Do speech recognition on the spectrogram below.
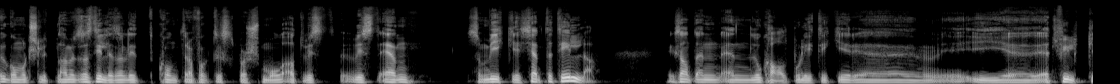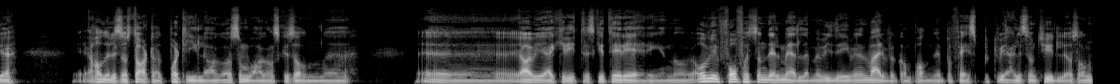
gå mot slutten her, men så stille et litt kontrafaktisk spørsmål at hvis, hvis, en som vi ikke kjente til, da, en, en lokalpolitiker uh, i et fylke hadde liksom starta et partilag og som var ganske sånn Uh, ja, vi er kritiske til regjeringen, og, og, vi får faktisk en del medlemmer. Vi driver en vervekampanje på Facebook, vi er liksom tydelige og sånn.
